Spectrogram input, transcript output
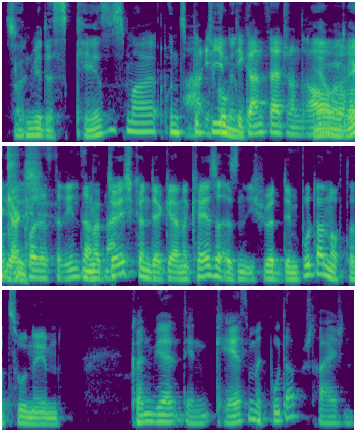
Sollen wir des Käses mal uns Ah, ich bedienen? gucke die ganze Zeit schon drauf, Ja, aber wirklich. Cholesterin sagt, Natürlich könnt ihr gerne Käse essen. Ich würde den Butter noch dazu nehmen. können wir den Käse mit Butter bestreichen?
